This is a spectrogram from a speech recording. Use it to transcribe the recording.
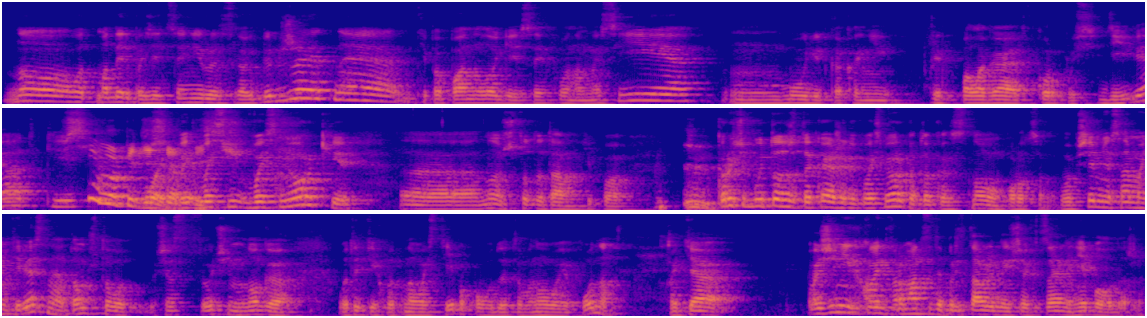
Но вот модель позиционируется как бюджетная, типа по аналогии с iPhone SE. Будет, как они предполагают, в корпусе девятки. Всего Ой, 50 во- тысяч. восьм- восьмерки, э, ну, что-то там, типа... Короче, будет тоже такая же, как восьмерка, только с новым процессом. Вообще, мне самое интересное о том, что вот сейчас очень много вот этих вот новостей по поводу этого нового айфона, хотя вообще никакой информации-то представлено еще официально не было даже.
